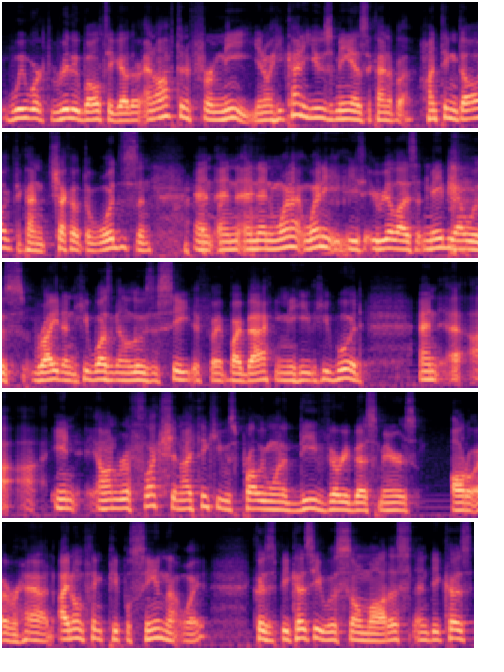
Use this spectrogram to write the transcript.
we worked really well together. And often for me, you know, he kind of used me as a kind of a hunting dog to kind of check out the woods. And, and, and, and then when, I, when he, he realized that maybe I was right and he wasn't going to lose his seat if by backing me, he, he would. And uh, in, on reflection, I think he was probably one of the very best mayors Ottawa ever had. I don't think people see him that way because because he was so modest and because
